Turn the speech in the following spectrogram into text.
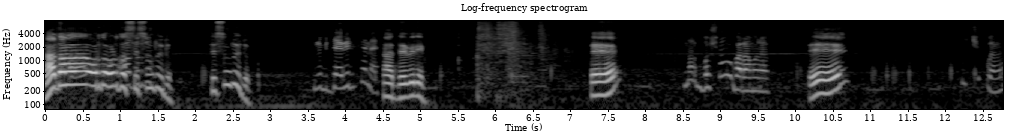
Nerede? Aa, Orada orada Aa, sesini dur, dur. duydum. Sesini duydum. Şunu bir devirsene. Ha devireyim. E Bunlar boşuna mı var amına? e Hiç çıkmadı.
